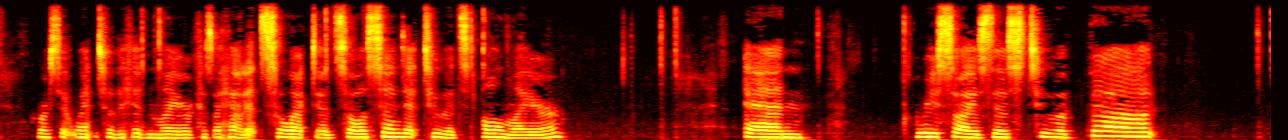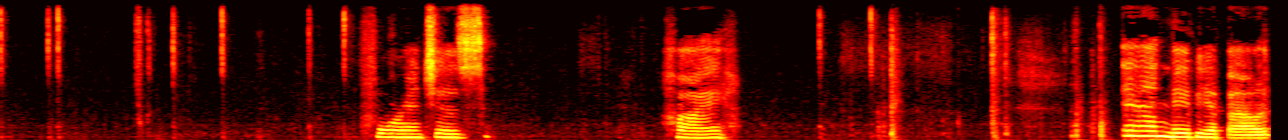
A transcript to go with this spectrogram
Of course, it went to the hidden layer because I had it selected. So I'll send it to its own layer and resize this to about four inches high. and maybe about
